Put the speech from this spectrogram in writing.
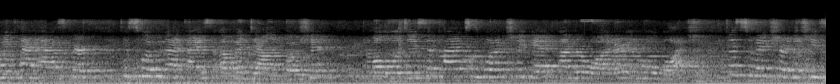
We can ask her to swim in that nice up and down motion. And what we'll do sometimes is we'll actually get underwater and we'll watch just to make sure that she's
